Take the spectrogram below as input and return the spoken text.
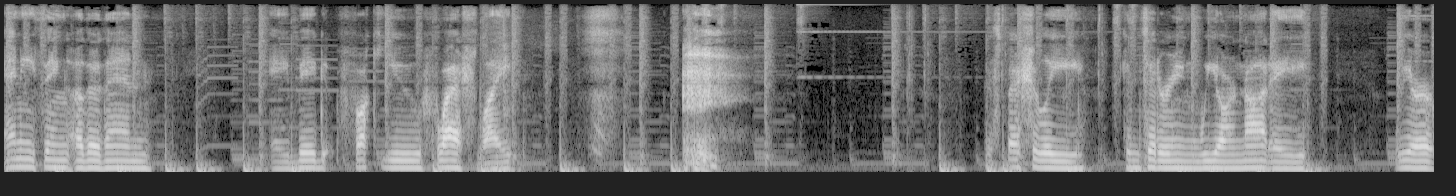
anything other than a big fuck you flashlight. especially considering we are not a we are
